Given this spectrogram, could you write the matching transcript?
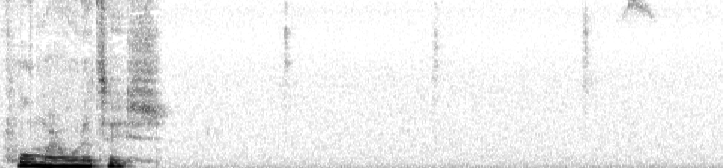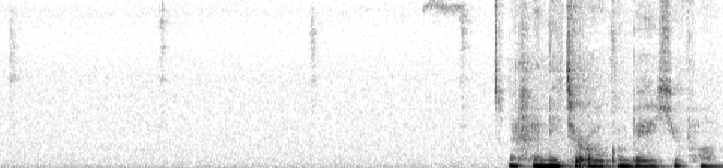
Voel maar hoe dat is. En geniet er ook een beetje van.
